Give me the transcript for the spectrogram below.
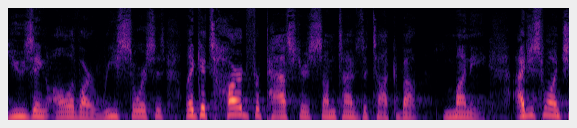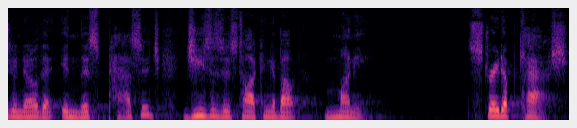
using all of our resources. Like it's hard for pastors sometimes to talk about money. I just want you to know that in this passage, Jesus is talking about money straight up cash.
